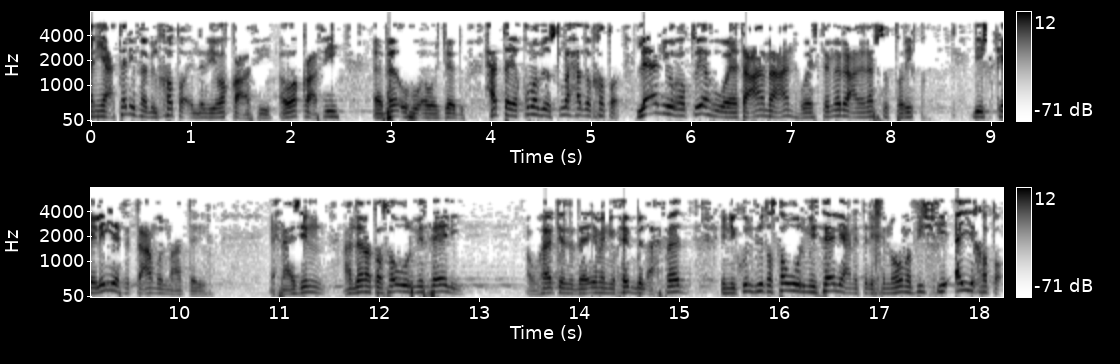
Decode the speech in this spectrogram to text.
أن يعترف بالخطأ الذي وقع فيه أو وقع فيه أباؤه أو أجداده حتى يقوم بإصلاح هذا الخطأ لا أن يغطيه ويتعامى عنه ويستمر على نفس الطريقة دي إشكالية في التعامل مع التاريخ. إحنا عايزين عندنا تصور مثالي أو هكذا دائما يحب الأحفاد أن يكون في تصور مثالي عن التاريخ أنه ما فيش فيه أي خطأ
